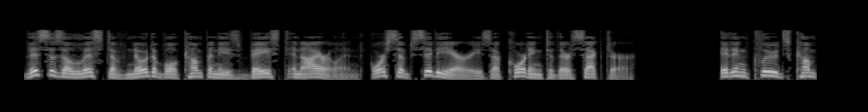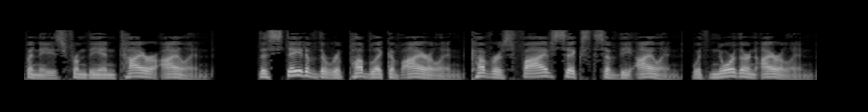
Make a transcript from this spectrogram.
This is a list of notable companies based in Ireland, or subsidiaries according to their sector. It includes companies from the entire island. The state of the Republic of Ireland covers five-sixths of the island, with Northern Ireland,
